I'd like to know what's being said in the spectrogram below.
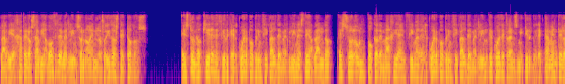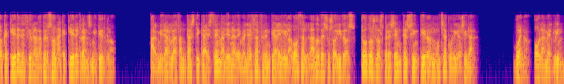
La vieja pero sabia voz de Merlín sonó en los oídos de todos. Esto no quiere decir que el cuerpo principal de Merlín esté hablando, es solo un poco de magia encima del cuerpo principal de Merlín que puede transmitir directamente lo que quiere decir a la persona que quiere transmitirlo. Al mirar la fantástica escena llena de belleza frente a él y la voz al lado de sus oídos, todos los presentes sintieron mucha curiosidad. Bueno, hola Merlin,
